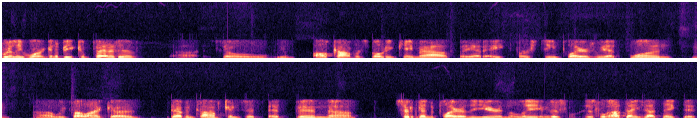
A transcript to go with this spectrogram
really weren't going to be competitive. Uh, so you know, all conference voting came out. They had eight first team players. We had one. Uh, we felt like uh, Deven Thompkins had, had been uh, should have been the player of the year in the league. And just just a lot of things I think that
